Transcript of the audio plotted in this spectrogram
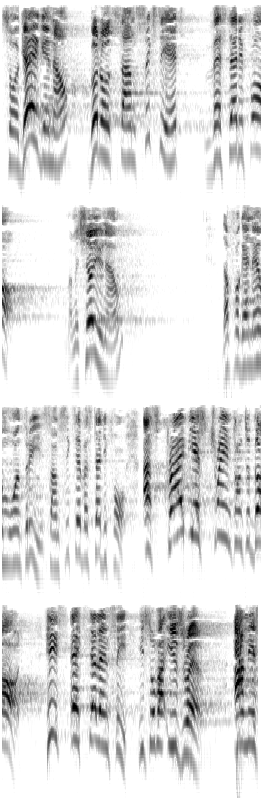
So again, again now, go to Psalm 68, verse 34. Let me show you now. Don't forget Nahum 1 3, Psalm 68, verse 34. Ascribe ye strength unto God. His excellency is over Israel. And his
